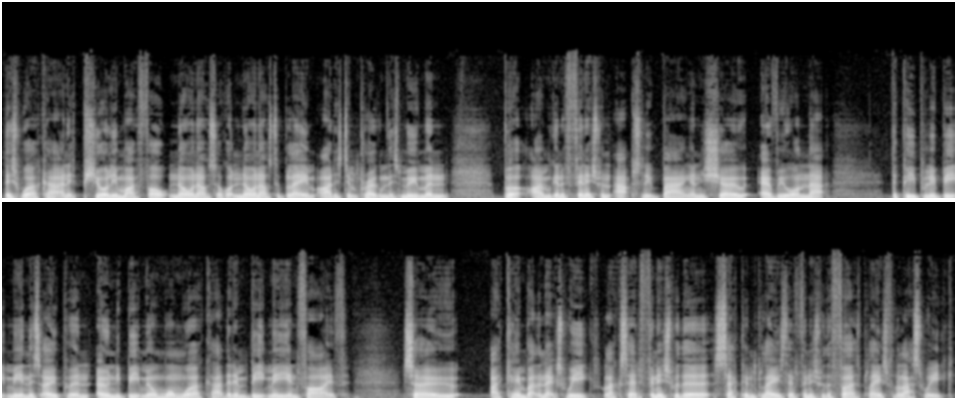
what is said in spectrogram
this workout, and it's purely my fault. No one else. I've got no one else to blame. I just didn't program this movement but I'm going to finish with an absolute bang and show everyone that the people who beat me in this open only beat me on one workout. They didn't beat me in five. So I came back the next week, like I said, finished with a second place, then finished with the first place for the last week.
